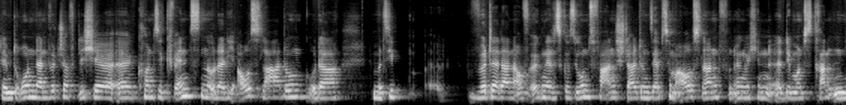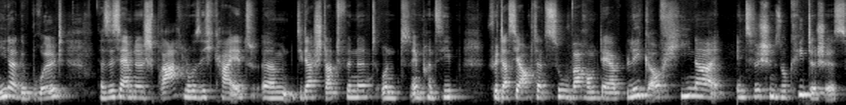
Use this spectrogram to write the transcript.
Dem drohen dann wirtschaftliche äh, Konsequenzen oder die Ausladung oder im Prinzip äh, wird er dann auf irgendeiner Diskussionsveranstaltung, selbst im Ausland, von irgendwelchen äh, Demonstranten niedergebrüllt. Das ist ja eine Sprachlosigkeit, ähm, die da stattfindet. Und im Prinzip führt das ja auch dazu, warum der Blick auf China inzwischen so kritisch ist.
